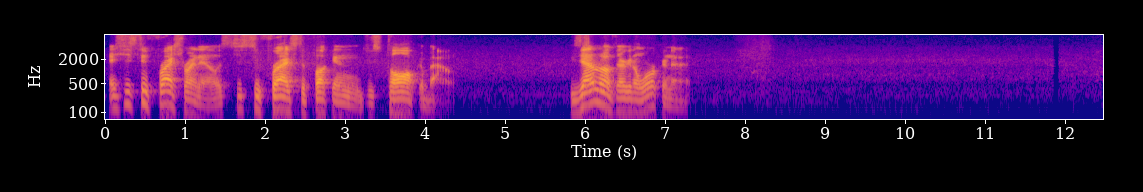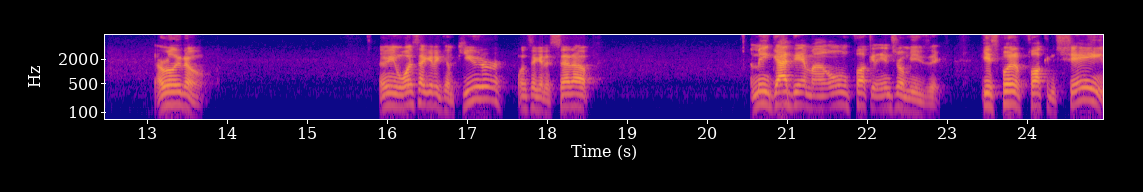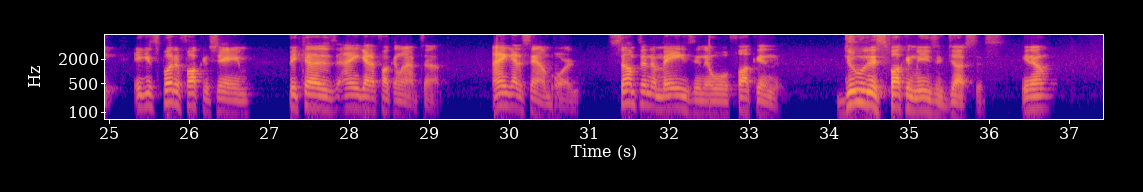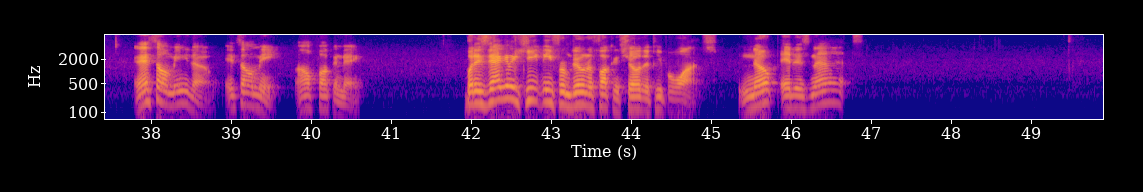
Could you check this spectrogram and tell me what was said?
it's just too fresh right now. It's just too fresh to fucking just talk about. Because I don't know if they're gonna work or not. I really don't. I mean, once I get a computer, once I get a setup, I mean, goddamn, my own fucking intro music gets put a fucking shame. It gets put a fucking shame because I ain't got a fucking laptop. I ain't got a soundboard. Something amazing that will fucking do this fucking music justice. You know? And that's on me though. It's on me. All fucking day. But is that gonna keep me from doing a fucking show that people watch? Nope, it is not.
